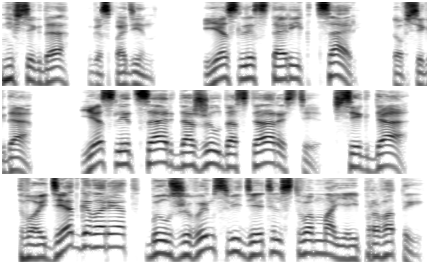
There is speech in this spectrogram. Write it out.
Не всегда, господин. Если старик царь, то всегда. Если царь дожил до старости, всегда. Твой дед, говорят, был живым свидетельством моей правоты.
